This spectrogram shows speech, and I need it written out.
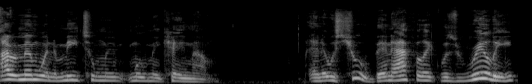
I remember when the Me Too movement came out, and it was true. Ben Affleck was really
